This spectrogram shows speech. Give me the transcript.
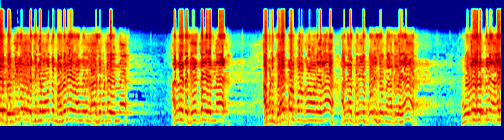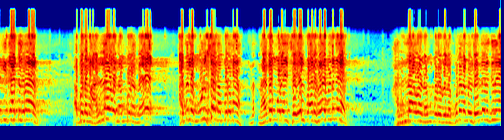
ஏன் பெட்டிக்கடை வச்சுக்கிறவன் வந்து மதுரையை வாங்குறதுக்கு ஆசைப்பட்டா என்ன? அல்லாட்ட கேட்டா என்ன? அப்படி பேப்பர் பொறுக்கிறவனை எல்லாம் அல்ல பெரிய கோடீஸ்வரன் ஆக்கலையா? உலகத்தில் ஆக்கி காட்டுகிறான். அப்ப நம்ம அல்லாவை நம்புறோமே அதுல முழுசா நம்புறோமா? நடைமுறை செயல்பாடுகளை விடுங்க. அல்லாவை நம்புறதுல கூட நம்மள்ட்ட என்ன இருக்குது?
